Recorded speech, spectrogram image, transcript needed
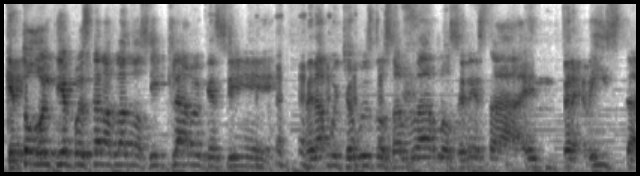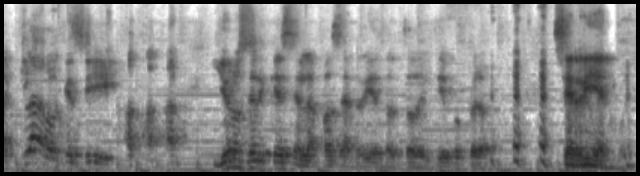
que todo el tiempo están hablando así, claro que sí. Me da mucho gusto saludarlos en esta entrevista, claro que sí. Yo no sé de qué se la pasa riendo todo el tiempo, pero se ríen mucho.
